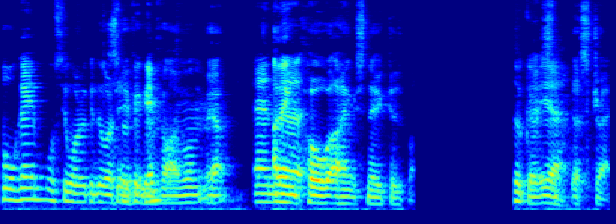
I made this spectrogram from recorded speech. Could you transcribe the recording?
pool game. We'll see what we can do or See if snooker we can game. find one. Yeah. And I think uh, pool. I think snooker's snooker, yeah. That's right.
